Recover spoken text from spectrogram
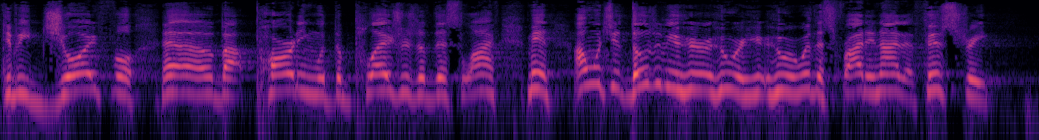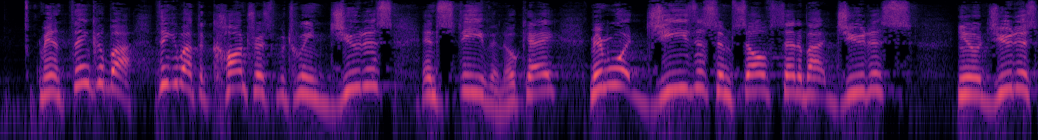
to be joyful uh, about parting with the pleasures of this life. Man, I want you, those of you who are, who are, who are with us Friday Friday night at Fifth Street, Man, think about think about the contrast between Judas and Stephen, okay? Remember what Jesus himself said about Judas? You know, Judas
